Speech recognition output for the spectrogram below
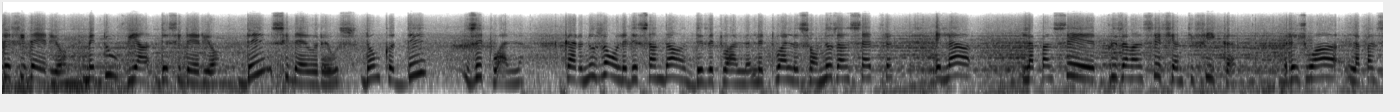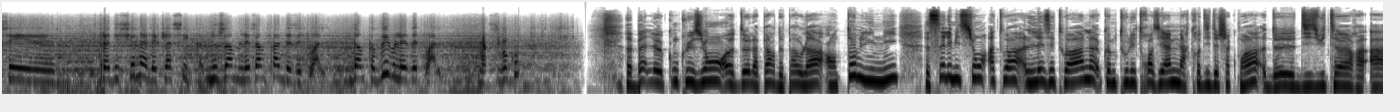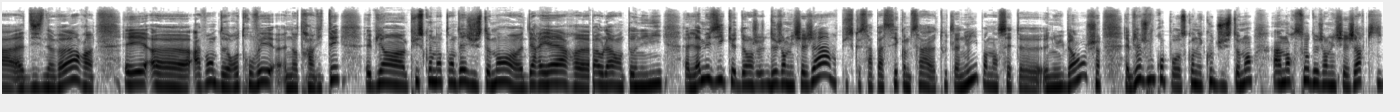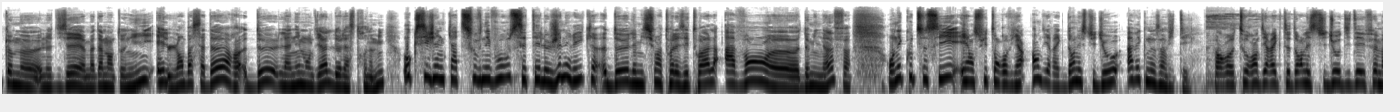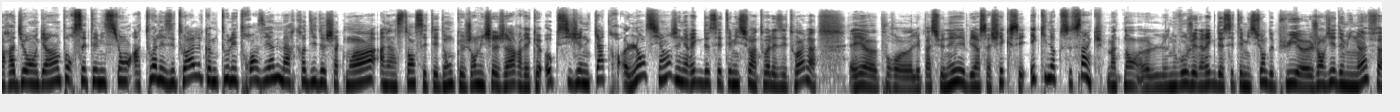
desiderio. Mais d'où vient desiderio? Desidereus, donc des étoiles car nous sommes les descendants des étoiles. Les étoiles sont nos ancêtres et là, la pensée plus avancée scientifique rejoint la pensée traditionnelle et classique. Nous sommes les enfants des étoiles. Donc vive les étoiles. Merci beaucoup. Euh, belle conclusion euh, de la part de Paola Antolini. C'est l'émission À toi les étoiles, comme tous les troisièmes mercredis de chaque mois, de 18h à 19h. Et euh, avant de retrouver notre invité, eh bien, puisqu'on entendait justement derrière Paola Antonini la musique de Jean-Michel Jarre, puisque ça passait comme ça toute la nuit pendant cette nuit blanche, eh bien, je vous propose qu'on écoute justement un morceau de Jean-Michel Jarre qui, comme le disait Madame Anthony est l'ambassadeur de l'année mondiale de l'astronomie. Oxygène 4, souvenez-vous, c'était le générique de l'émission À toi les étoiles avant 2009. Euh, on écoute ceci et ensuite on revient en direct dans les studios avec nos invités. En retour en direct dans les studios d'IDFM Radio Anguin pour cette émission À toi les étoiles, comme tous les troisièmes mercredis de chaque mois. À l'instant, c'était donc Jean-Michel Jarre avec Oxygène 4, l'ancien générique de cette émission À toi les étoiles. Et euh, pour euh, les passionnés, eh bien sachez que c'est Equinox 5 maintenant, euh, le nouveau générique de cette émission depuis janvier 2009.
